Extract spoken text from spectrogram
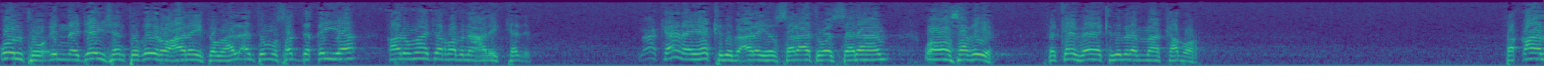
قلت إن جيشا تغير عليكم هل أنتم مصدقية؟ قالوا ما جربنا عليك كذب. ما كان يكذب عليه الصلاة والسلام وهو صغير فكيف يكذب لما كبر؟ فقال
